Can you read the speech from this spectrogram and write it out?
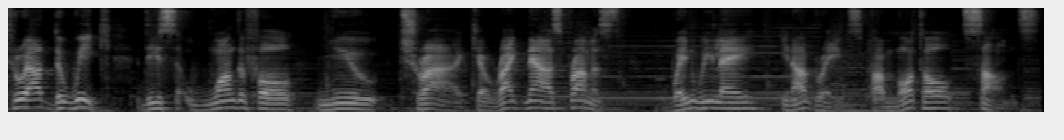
throughout the week this wonderful new track. Right now, as promised, When We Lay in Our Graves by Mortal Sons.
